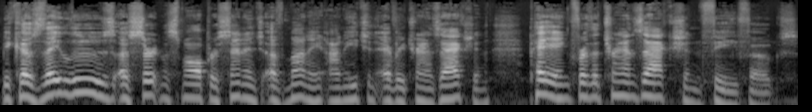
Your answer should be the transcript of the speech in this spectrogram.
because they lose a certain small percentage of money on each and every transaction, paying for the transaction fee, folks.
